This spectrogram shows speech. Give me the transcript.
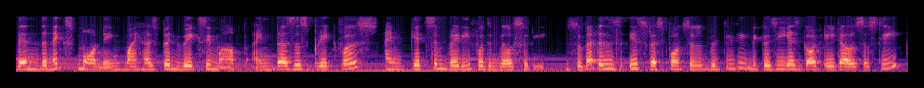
then the next morning my husband wakes him up and does his breakfast and gets him ready for the nursery. So that is his responsibility because he has got eight hours of sleep.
